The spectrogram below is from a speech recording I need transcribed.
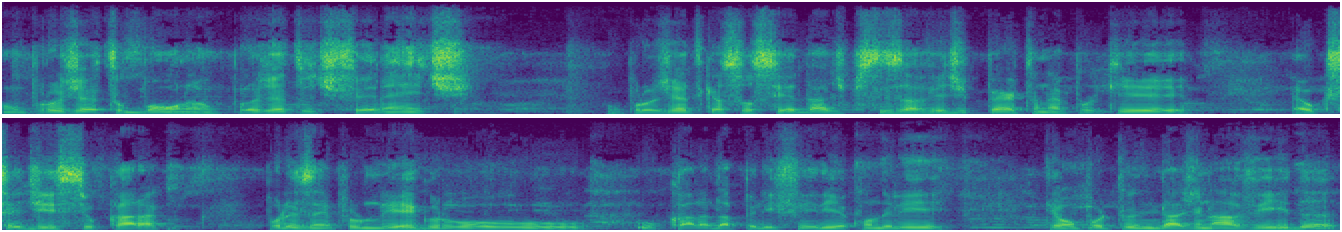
um projeto bom, né? Um projeto diferente. Um projeto que a sociedade precisa ver de perto, né? Porque é o que você disse, o cara, por exemplo, o negro ou o cara da periferia, quando ele tem uma oportunidade na vida,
